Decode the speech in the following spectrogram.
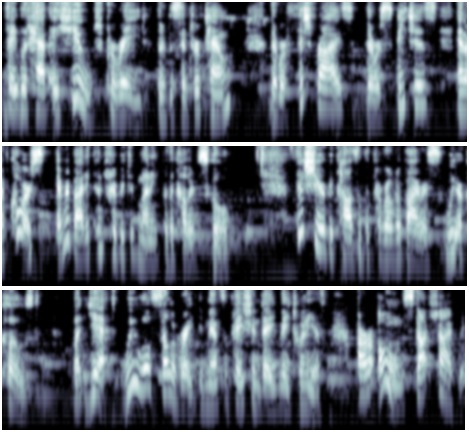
They would have a huge parade through the center of town. There were fish fries, there were speeches, and of course, everybody contributed money for the colored school. This year, because of the coronavirus, we are closed. But yet, we will celebrate Emancipation Day, May 20th. Our own Stott Shively,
